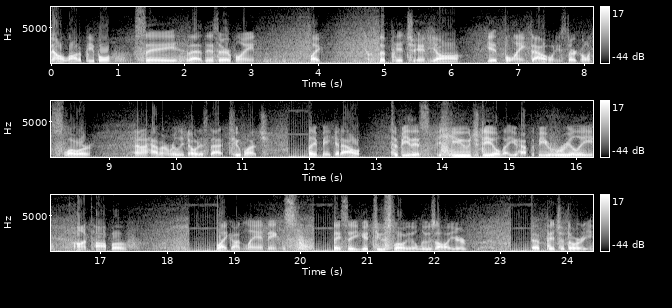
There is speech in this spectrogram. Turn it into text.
now a lot of people say that this airplane, like the pitch and yaw, get blanked out when you start going slower, and I haven't really noticed that too much. They make it out to be this huge deal that you have to be really on top of. Like on landings, they say you get too slow, you'll lose all your uh, pitch authority.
